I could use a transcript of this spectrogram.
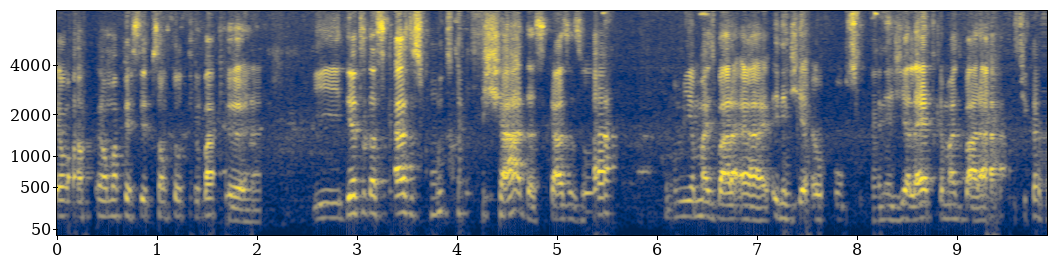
é uma, é uma percepção que eu tenho bacana. E dentro das casas, muito tempo fechadas, casas lá, economia mais barata, energia, energia elétrica mais barata, fica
